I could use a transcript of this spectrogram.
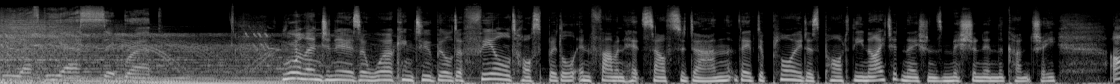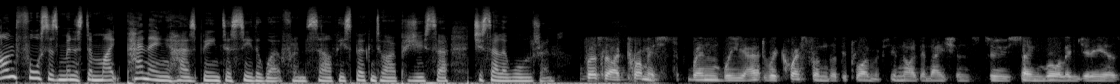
BFBS SITREP. Royal Engineers are working to build a field hospital in famine hit South Sudan. They've deployed as part of the United Nations mission in the country. Armed Forces Minister Mike Penning has been to see the work for himself. He's spoken to our producer, Gisela Waldron. Firstly, I promised when we had a request from the deployment of the United Nations to send Royal Engineers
